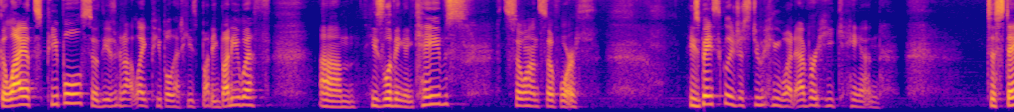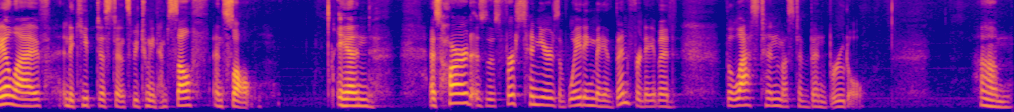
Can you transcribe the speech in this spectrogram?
Goliath's people, so these are not like people that he's buddy buddy with. Um, he's living in caves, so on and so forth. He's basically just doing whatever he can to stay alive and to keep distance between himself and Saul. And as hard as those first 10 years of waiting may have been for David, the last 10 must have been brutal. Um,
